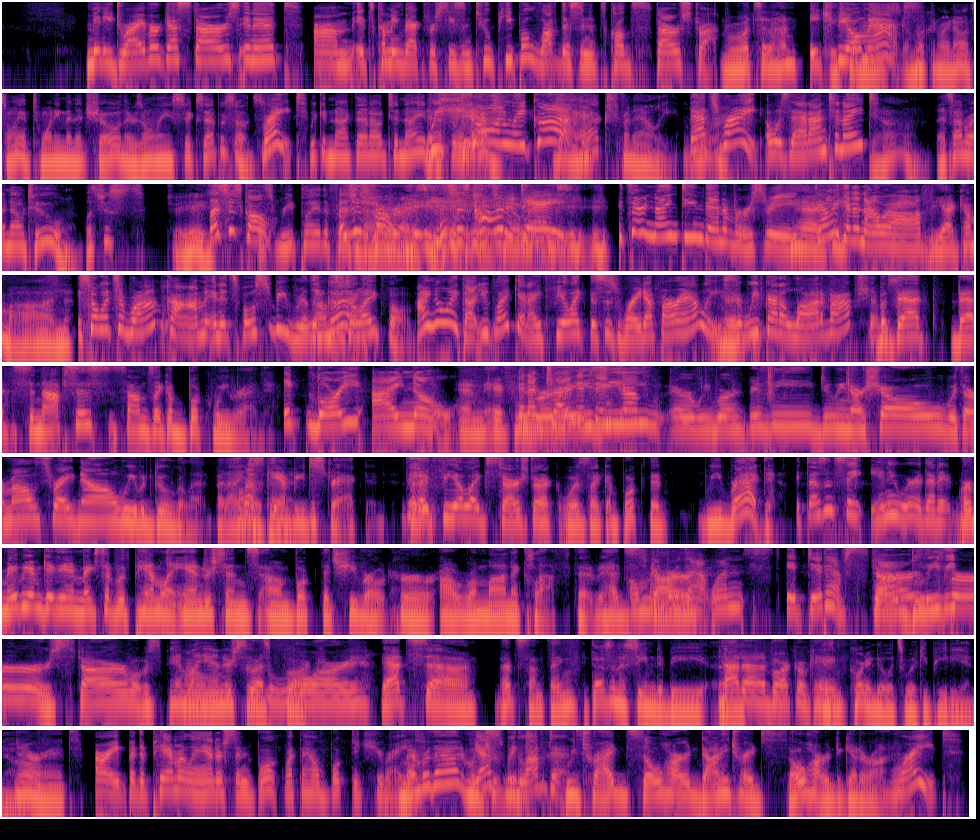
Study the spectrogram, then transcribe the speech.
Minnie Driver guest stars in it. Um, it's coming back for season two. People love this, and it's called Starstruck. What's it on? HBO, Max. I'm looking right now. It's only a 20 minute show, and there's only six episodes. Right. We could knock that out tonight. We totally could. the could. Hacks finale. That's right. Oh, is that on tonight? Yeah, that's on right now too. Let's just Jeez. Let's just go. let's replay the first. Let's just go. hour. Let's just call it a day. It's our 19th anniversary. Yeah, Can't we get an hour off? yeah, come on. So it's a rom com, and it's supposed to be really Sounds good. delightful. I know. I thought you'd like it. I feel like this is right up our alley. So we've got a lot of options. But that that synopsis sounds like a book we read. it, Lori, I know. And if we And I'm were trying to lazy think or we weren't busy doing our show with our mouths right now, we would Google it. But I oh, just work can't be distracted. but I feel like Starstruck was like a book that we read. It doesn't say anywhere that it. Or maybe I'm getting it mixed up with Pamela Anderson's um, book that she wrote, her uh, roman à clef, that had Oh, Star, remember that one? It did have Star Star Bleeper or Star, what was Pamela Oh, Anderson's Good book? Lord. That's uh, that's something. It doesn't seem to be uh, Not on a book, okay. according to its Wikipedia. No, All right. All right, but the Pamela Anderson book, what the hell book did she write? Remember that? And Yes, we loved it. We tried so hard. Donnie tried so hard to get her on, Right.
